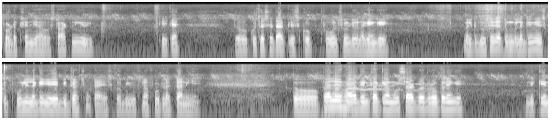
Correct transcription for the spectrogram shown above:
प्रोडक्शन जो है वो स्टार्ट नहीं हुई। ठीक है? तो कुछ अर्से तक इसको फूल शूल जो लगेंगे, बल्कि दूसरे जैतून को लगे हुए इसको फूल नहीं लगे, ये अभी दरख्त छोटा है, इसको अभी उतना फूट लगता नहीं है। तो पहले हमारा दिल था कि हम उस साइड पर ग्रो करेंगे। लेकिन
